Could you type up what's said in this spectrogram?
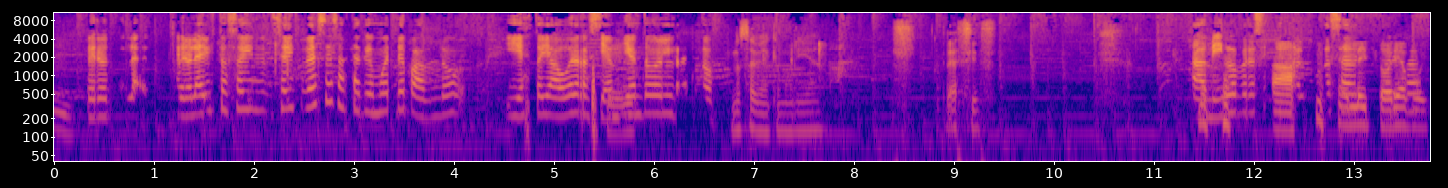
Mm. pero la, pero la he visto seis, seis veces hasta que muere Pablo y estoy ahora recién Sí. viendo el resto. No sabía que moría. Gracias. Amigo, pero si Ah, el mundo es la historia, pues.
